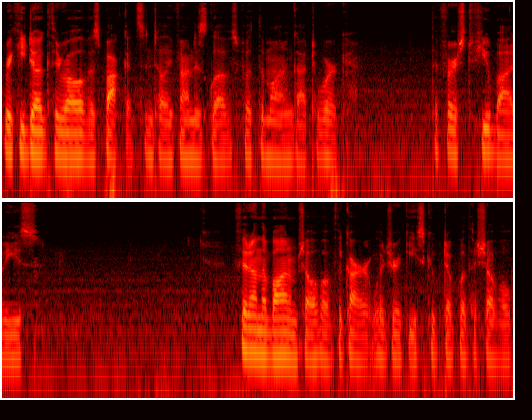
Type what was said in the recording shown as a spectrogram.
Ricky dug through all of his pockets until he found his gloves, put them on, and got to work. The first few bodies fit on the bottom shelf of the cart, which Ricky scooped up with a shovel.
